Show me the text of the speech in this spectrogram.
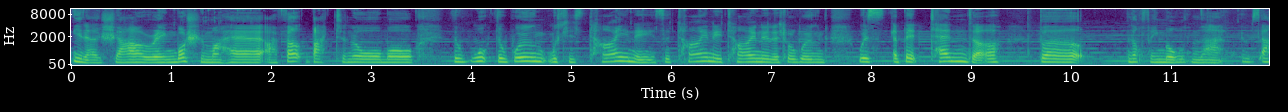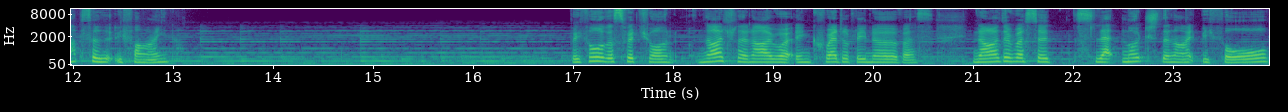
you know, showering, washing my hair. I felt back to normal. The, the wound, which is tiny, it's a tiny, tiny little wound, was a bit tender, but nothing more than that. It was absolutely fine. Before the switch on, Nigel and I were incredibly nervous. Neither of us had slept much the night before.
